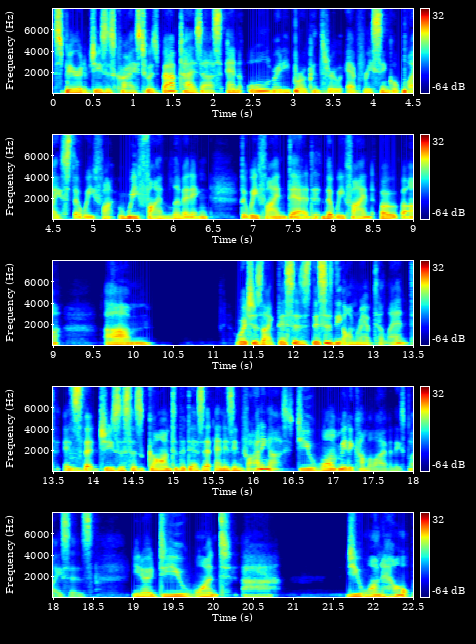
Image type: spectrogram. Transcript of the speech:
Spirit of Jesus Christ who has baptized us and already broken through every single place that we find we find limiting, that we find dead, that we find over. Um, which is like this is this is the on ramp to Lent. It's Hmm. that Jesus has gone to the desert and is inviting us. Do you want me to come alive in these places? You know, do you want uh, do you want help?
